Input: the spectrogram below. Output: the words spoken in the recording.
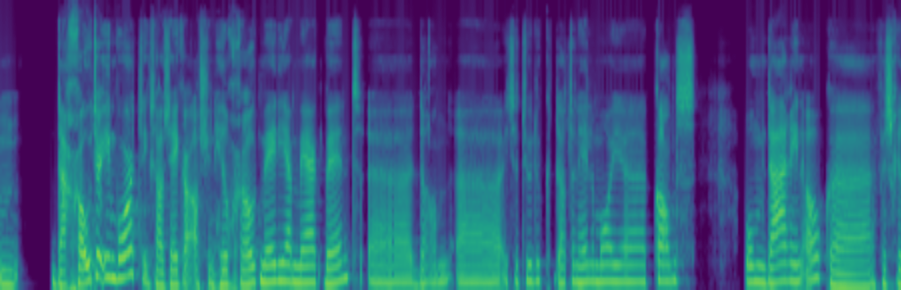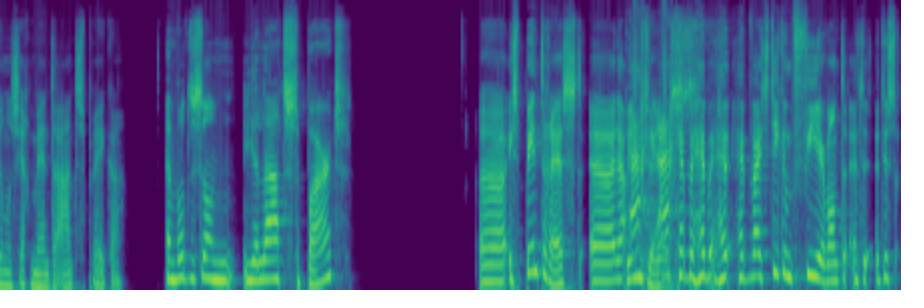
um, daar groter in wordt, ik zou zeker als je een heel groot mediamerk bent, uh, dan uh, is natuurlijk dat een hele mooie kans om daarin ook uh, verschillende segmenten aan te spreken. En wat is dan je laatste paard? Uh, is Pinterest. Uh, nou, Pinterest. Eigenlijk, eigenlijk hebben, hebben, hebben, wij stiekem vier, want het, het is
